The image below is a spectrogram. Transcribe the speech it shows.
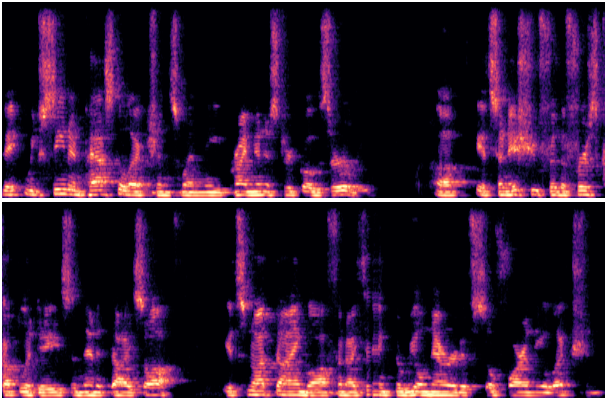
they, we've seen in past elections when the prime minister goes early, uh, it's an issue for the first couple of days and then it dies off. It's not dying off. And I think the real narrative so far in the election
